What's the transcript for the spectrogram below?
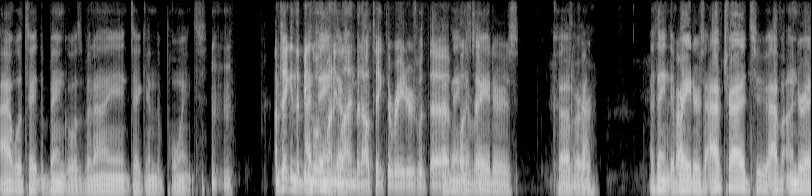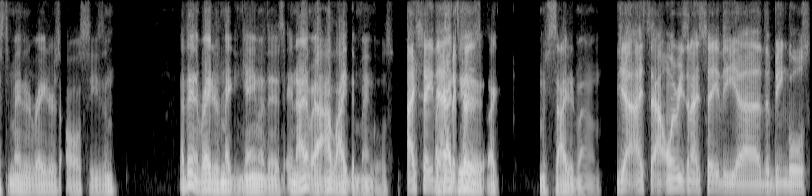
I will take the Bengals, but I ain't taking the points. Mm-mm. I'm taking the Bengals money the- line, but I'll take the Raiders with the I think plus the six. Raiders cover. I think the Okay. Raiders. I've tried to. I've underestimated the Raiders all season. I think the Raiders make a game of this, and I I like the Bengals. I say Like that I because do. Like I'm excited about them. Yeah, I say only reason I say the uh the Bengals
